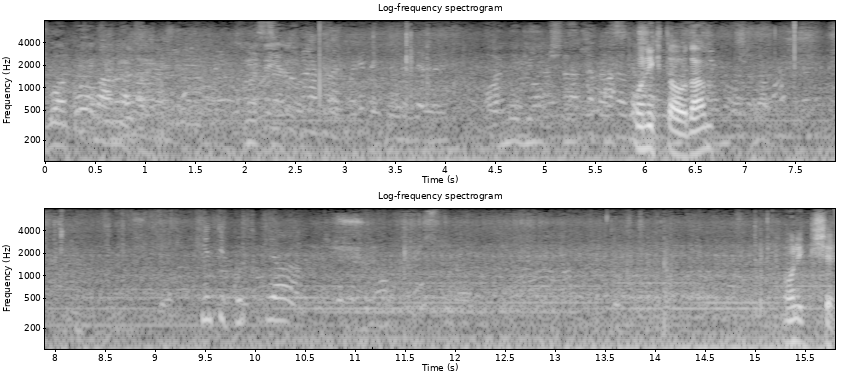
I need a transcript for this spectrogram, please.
yo'lovchi borku mana bunaqa oynaga yopishtiradida pastga 12 ta odam kurtga. 12 kishi.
